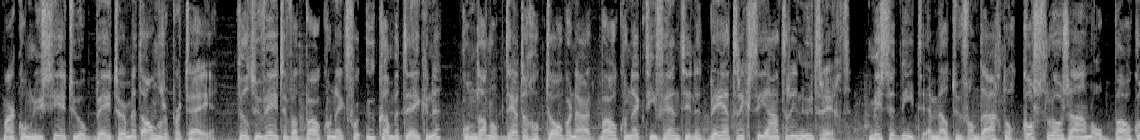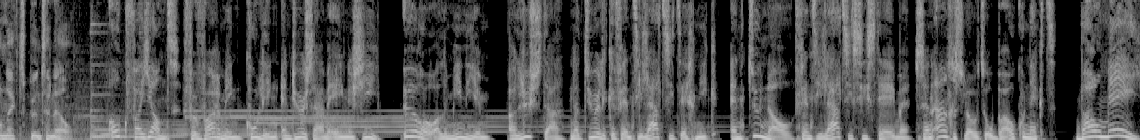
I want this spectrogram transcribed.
maar communiceert u ook beter met andere partijen. Wilt u weten wat Bouwconnect voor u kan betekenen? Kom dan op 30 oktober naar het Bouwconnect-event in het Beatrix Theater in Utrecht. Mis het niet en meld u vandaag nog kosteloos aan op bouwconnect.nl. Ook Vaillant, verwarming, koeling en duurzame energie. Euro Aluminium, Alusta, natuurlijke ventilatietechniek... en Tunal, ventilatiesystemen zijn aangesloten op Bouwconnect. Bouw mee!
